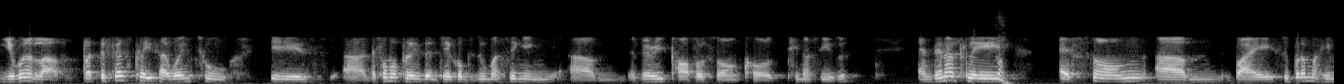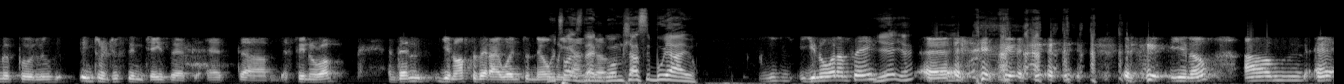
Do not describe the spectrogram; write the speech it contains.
you're gonna laugh, but the first place I went to is uh, the former president Jacob Zuma singing um, a very powerful song called Tina Sizwe, and then I played a song um, by Supra Mahumapelo introducing JZ at um, a funeral, and then you know after that I went to Naomi Which was then Young. Ngomhla Sibuyayo. Y- You know what I'm saying? Yeah, yeah. Uh, you know, um, and,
